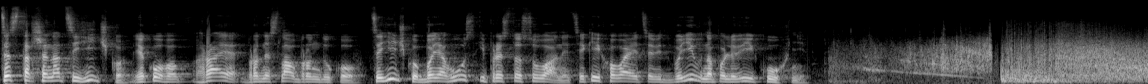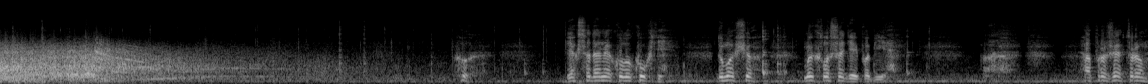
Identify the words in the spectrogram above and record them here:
це старшина Цигічко, якого грає Бронислав Брондуков. Цигічко боягуз і пристосуванець, який ховається від боїв на польовій кухні. Як садане коло кухні. Думав, що мих лошадей поб'є. А, прожектором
